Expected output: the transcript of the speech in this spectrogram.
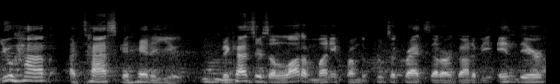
you have a task ahead of you because there's a lot of money from the plutocrats that are going to be in there,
